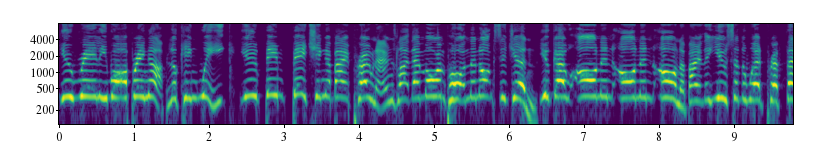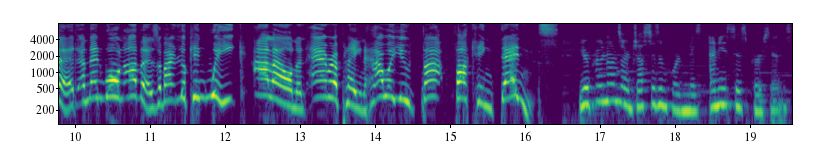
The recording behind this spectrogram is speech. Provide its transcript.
You really want to bring up looking weak? You've been bitching about pronouns like they're more important than oxygen. You go on and on and on about the use of the word preferred and then warn others about looking weak? Allah on an aeroplane, how are you that fucking dense? Your pronouns are just as important as any cis person's,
